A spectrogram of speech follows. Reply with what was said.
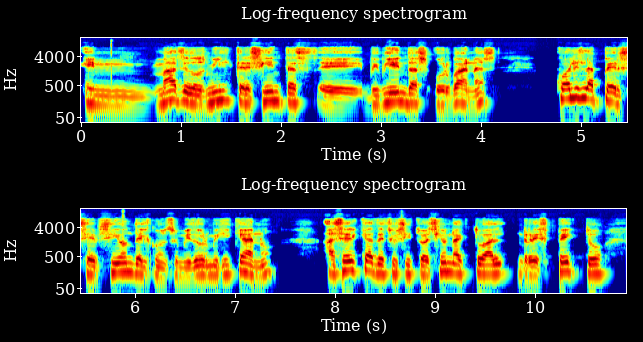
en más de 2.300 eh, viviendas urbanas, cuál es la percepción del consumidor mexicano acerca de su situación actual respecto a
